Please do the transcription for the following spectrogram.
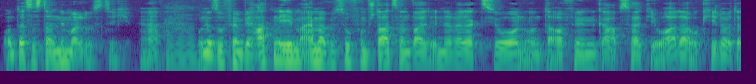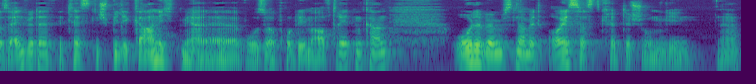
Und das ist dann nimmer lustig. Ja. Mhm. Und insofern, wir hatten eben einmal Besuch vom Staatsanwalt in der Redaktion und daraufhin gab es halt die Order, okay Leute, also entweder wir testen Spiele gar nicht mehr, äh, wo so ein Problem auftreten kann, oder wir müssen damit äußerst kritisch umgehen. Ja.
